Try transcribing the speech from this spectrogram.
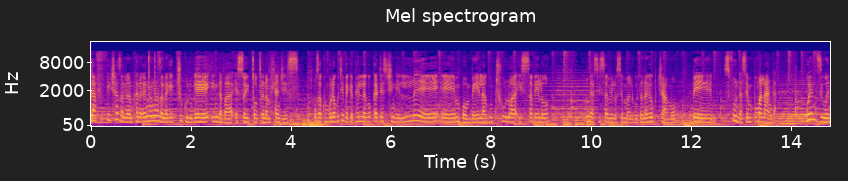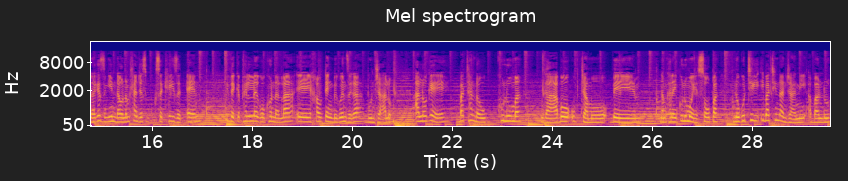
kafitshazana namkhana kancancazana-ke kuchuguluke indaba esoyicoce namhlanje. Uzakhumbula ukuthi iveke pheleleko kade sitshingele embombela kuthulwa isabelo ingasisabelo semali kodwa-ke ubujamo besifunda sempumalanga. Kwenziwe nakezinye indawo namhlanje kuse-kzn iveke pheleleko khona la egauteng bekwenzeka bunjalo. Alo-ke bathanda ukukhuluma ngabo ubujamo be namkhana inkulumo yesopa nokuthi ibathinda njani abantu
